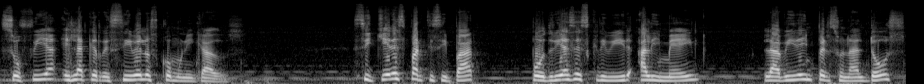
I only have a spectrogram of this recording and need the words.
Sofía es la que recibe los comunicados. Si quieres participar, podrías escribir al email lavidaimpersonal2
